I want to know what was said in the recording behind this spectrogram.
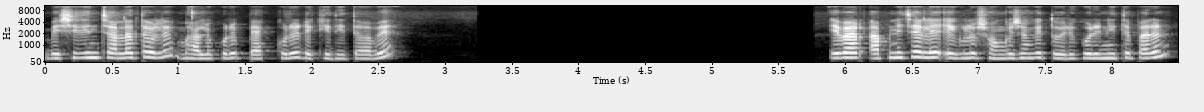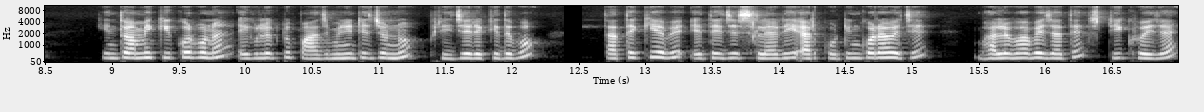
বেশি দিন চালাতে হলে ভালো করে প্যাক করে রেখে দিতে হবে। এবার আপনি চাইলে এগুলো সঙ্গে সঙ্গে তৈরি করে নিতে পারেন। কিন্তু আমি কি করব না, এগুলো একটু পাঁচ মিনিটের জন্য ফ্রিজে রেখে দেব। তাতে কী হবে, এতে যে স্ল্যারি আর কোটিং করা হয়েছে, ভালোভাবে যাতে স্টিক হয়ে যায়,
